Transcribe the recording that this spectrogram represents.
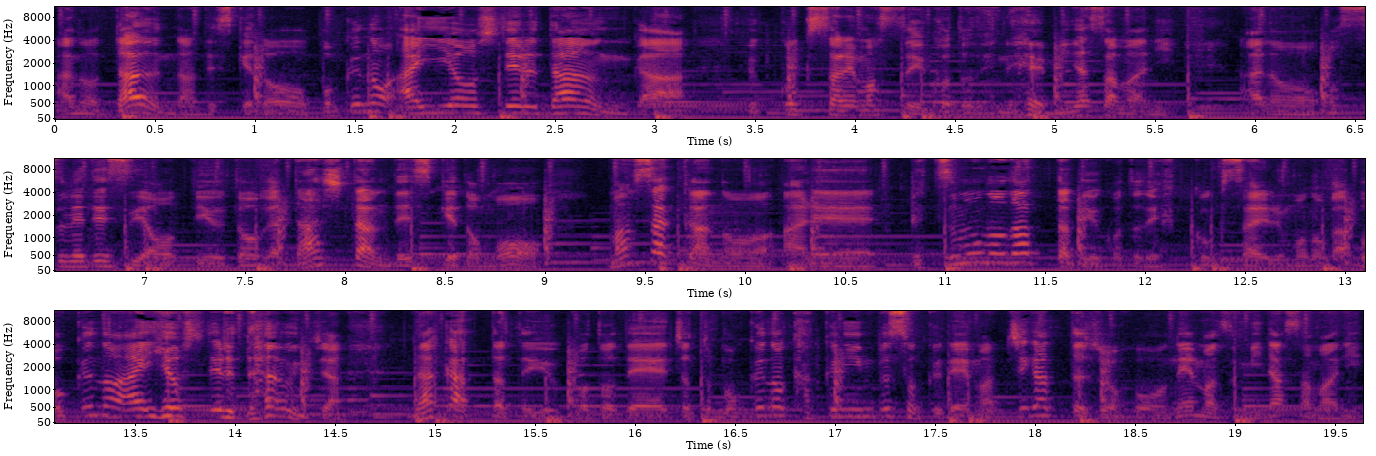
あの、ダウンなんですけど、僕の愛用してるダウンが復刻されますということでね、皆様に、あの、おすすめですよっていう動画出したんですけども、まさかのあれ別物だったということで復刻されるものが僕の愛用してるダウンじゃなかったということでちょっと僕の確認不足で間違った情報をねまず皆様に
